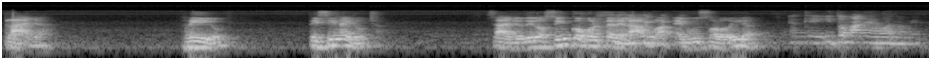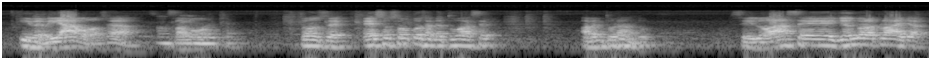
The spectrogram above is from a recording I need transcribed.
playa, río, piscina y ducha. O sea, yo di los cinco golpes del agua en un solo día. Ok, y tomate agua también. Y bebí agua, o sea, Son vamos. Entonces, esas son cosas que tú haces aventurando. Si lo haces yendo a la playa,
